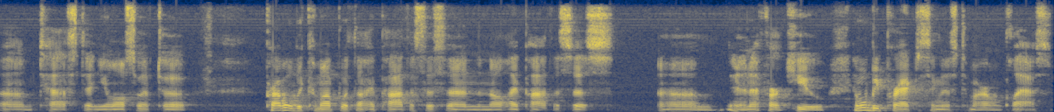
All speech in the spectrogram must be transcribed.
um, test, and you'll also have to probably come up with a hypothesis and a null hypothesis um, in an FRQ. And we'll be practicing this tomorrow in class.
